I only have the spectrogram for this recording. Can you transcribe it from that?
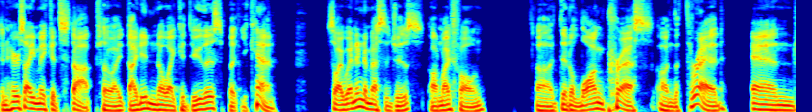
And here's how you make it stop. So I, I didn't know I could do this, but you can. So I went into messages on my phone uh, did a long press on the thread, and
